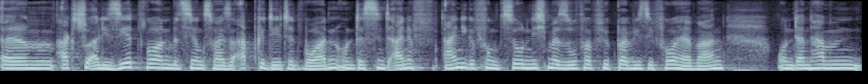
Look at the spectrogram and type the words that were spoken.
ähm, aktualisiert worden bzw. abgedatet worden und es sind eine, einige Funktionen nicht mehr so verfügbar, wie sie vorher waren. Und dann haben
